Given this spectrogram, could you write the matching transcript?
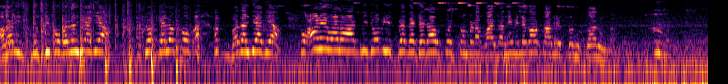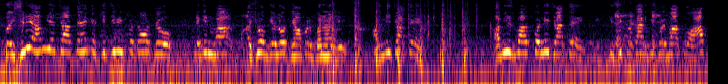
अगर इस कुर्सी को बदल दिया गया अशोक गहलोत को बदल दिया गया तो आने वाला आदमी जो भी इस पे बैठेगा उसको इतना बड़ा फ़ायदा नहीं मिलेगा और कांग्रेस को नुकसान होगा। तो इसलिए हम ये चाहते हैं कि किसी भी प्रकार से हो लेकिन अशोक गहलोत यहाँ पर बना रहे हम नहीं चाहते हम इस बात को नहीं चाहते कि किसी प्रकार की कोई बात हो। आप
